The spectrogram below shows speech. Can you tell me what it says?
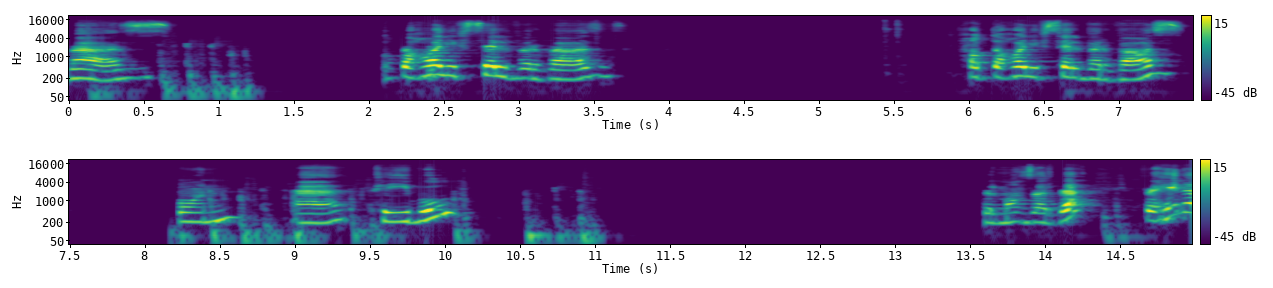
vase حطها لي في silver vase. حطها لي في silver vase. On a table. بالمنظر ده. فهنا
